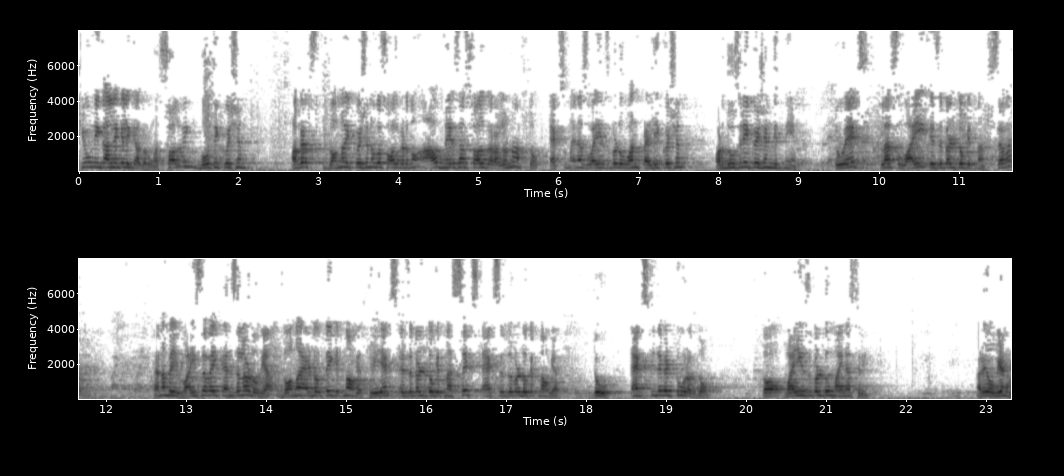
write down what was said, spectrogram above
क्यू निकालने के लिए क्या करूँगा? सॉल्विंग बोथ इक्वेशन अगर दोनों इक्वेशनों को सॉल्व करता हूँ, आओ, मेरे साथ सॉल्व करा लो ना आप तो। X minus y equal to one पहली इक्वेशन और दूसरी इक्वेशन कितनी है? Two x plus y equal to कितना? सेवन है ना भाई? वाई से वाई कैंसिल आउट हो गया। दोनों ऐड होते ही कितना हो गया? थ्री एक्स इजिकल टू कितना? सिक्स एक्स इजिकल टू कितना हो गया? टू एक्स की जगह टू रख दो। तो y equal to minus three अरे, हो गया ना?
